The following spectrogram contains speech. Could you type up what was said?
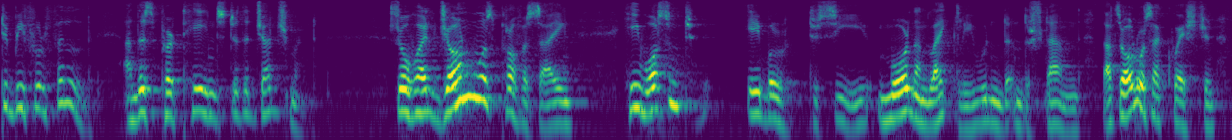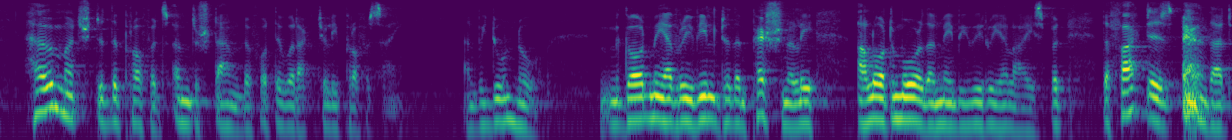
to be fulfilled, and this pertains to the judgment. So while John was prophesying, he wasn't able to see, more than likely wouldn't understand. That's always a question. How much did the prophets understand of what they were actually prophesying? And we don't know. God may have revealed to them personally a lot more than maybe we realize. But the fact is that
